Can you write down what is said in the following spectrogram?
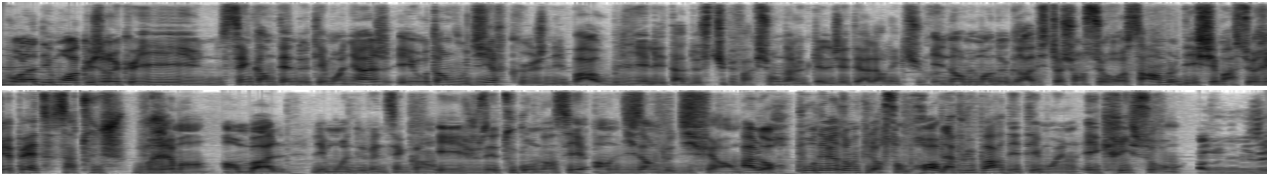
Voilà des mois que j'ai recueilli une cinquantaine de témoignages et autant vous dire que je n'ai pas oublié l'état de stupéfaction dans lequel j'étais à leur lecture. Énormément de graves situations se ressemblent, des schémas se répètent, ça touche vraiment en balle les moins de 25 ans et je vous ai tout condensé en 10 angles différents. Alors, pour des raisons qui leur sont propres, la plupart des témoins écrits seront Anonymisé.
